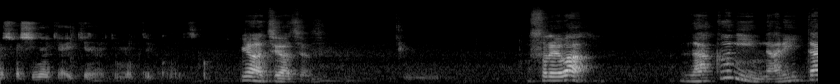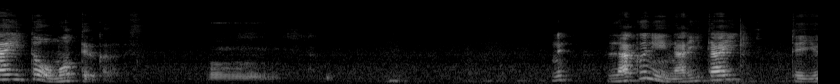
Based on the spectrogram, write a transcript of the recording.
あしかしなきゃいけないと思ってるからですか？いや違う違うそれは楽になりたいと思ってるからです。うん。楽になりたいっていう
